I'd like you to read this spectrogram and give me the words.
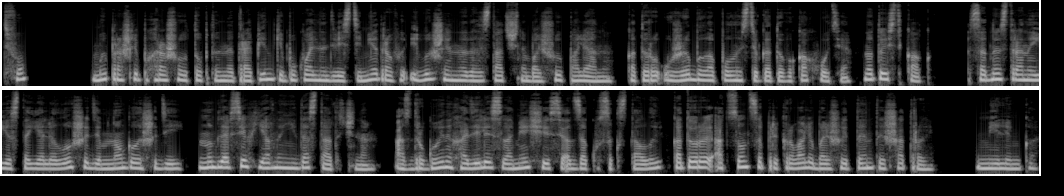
Тьфу. Мы прошли по хорошо утоптанной тропинке буквально 200 метров и вышли на достаточно большую поляну, которая уже была полностью готова к охоте. Ну то есть как? С одной стороны ее стояли лошади, много лошадей, но для всех явно недостаточно. А с другой находились ломящиеся от закусок столы, которые от солнца прикрывали большие тенты и шатры. «Миленько.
